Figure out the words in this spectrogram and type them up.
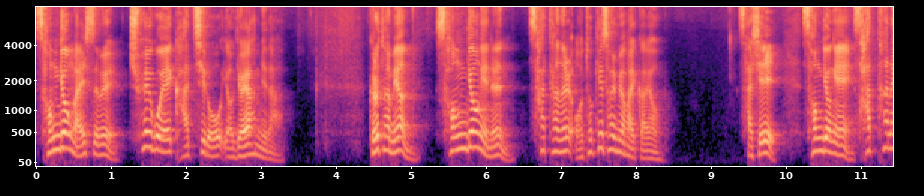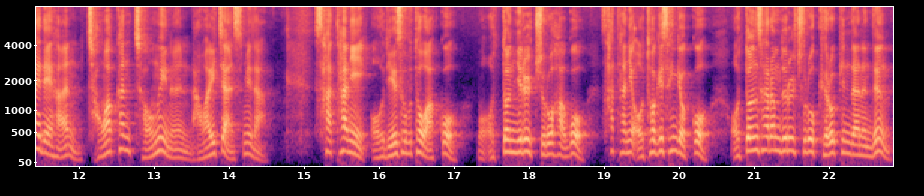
성경 말씀을 최고의 가치로 여겨야 합니다. 그렇다면 성경에는 사탄을 어떻게 설명할까요? 사실 성경에 사탄에 대한 정확한 정의는 나와 있지 않습니다. 사탄이 어디에서부터 왔고, 뭐 어떤 일을 주로 하고, 사탄이 어떻게 생겼고, 어떤 사람들을 주로 괴롭힌다는 등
